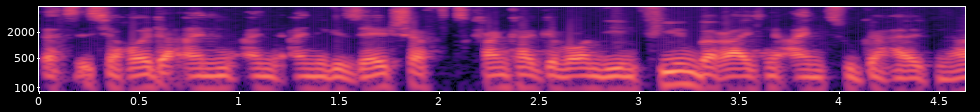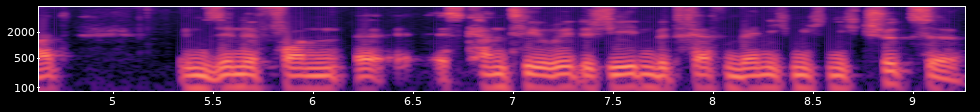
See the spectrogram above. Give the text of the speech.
das ist ja heute ein, ein, eine Gesellschaftskrankheit geworden, die in vielen Bereichen Einzug gehalten hat im Sinne von, äh, es kann theoretisch jeden betreffen, wenn ich mich nicht schütze.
